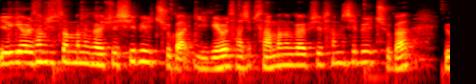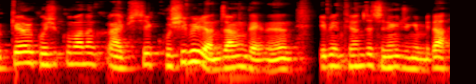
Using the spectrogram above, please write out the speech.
1개월 33만원 가입 시 10일 추가, 2개월 44만원 가입 시 30일 추가, 6개월 99만원 가입 시 90일 연장되는 이벤트 현재 진행 중입니다.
